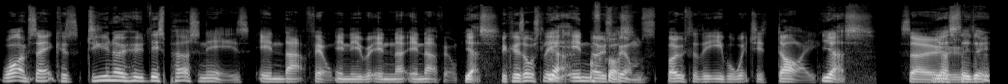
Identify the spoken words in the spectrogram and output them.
What I'm saying, because do you know who this person is in that film? In the in that in that film? yes, Because obviously, Yeah, in those films, both of the evil witches die. yes, So yes, they do.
